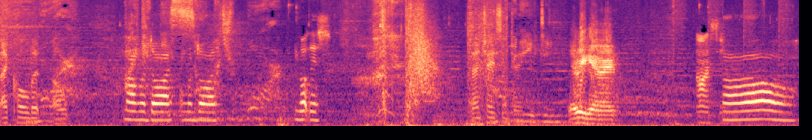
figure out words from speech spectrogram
I called it. Oh, No, I'm gonna die. I'm gonna die. You got this. don't chase him, Jay. There we go. Nice. Oh.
